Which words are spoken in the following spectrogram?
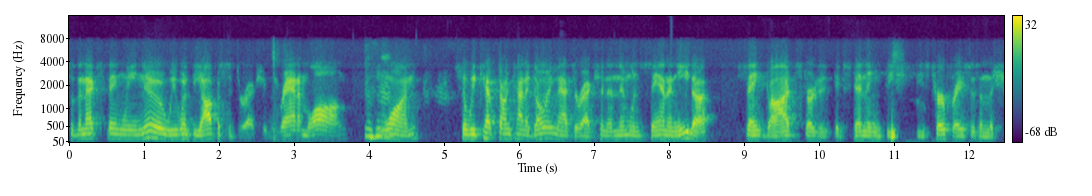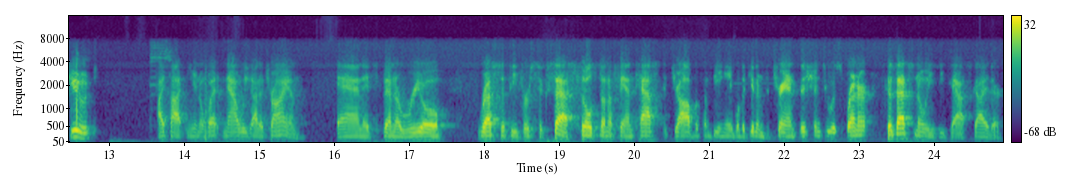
So the next thing we knew, we went the opposite direction. We ran him long, he Mhm. won. So we kept on kind of going that direction. And then when Santa Anita, thank God, started extending these these turf races and the shoot, I thought, you know what, now we got to try him. And it's been a real recipe for success. Phil's done a fantastic job with him being able to get him to transition to a sprinter because that's no easy task either.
